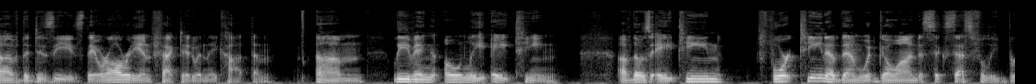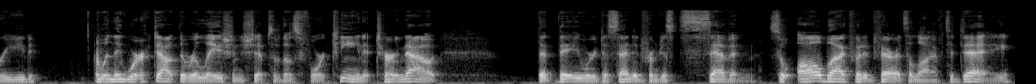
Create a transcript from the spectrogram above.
of the disease. They were already infected when they caught them, um, leaving only 18. Of those 18, 14 of them would go on to successfully breed. And when they worked out the relationships of those 14, it turned out that they were descended from just seven. So all black footed ferrets alive today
